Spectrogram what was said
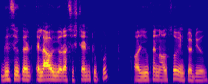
This you can allow your assistant to put or you can also introduce.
